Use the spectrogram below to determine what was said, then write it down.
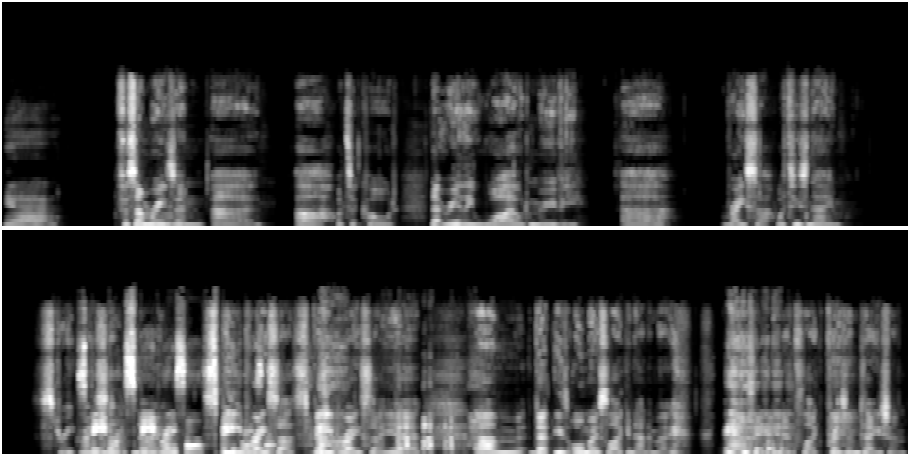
Yeah. For some Oh. reason, uh, ah, what's it called? That really wild movie, uh, racer. What's his name? Street Speed racer. speed No. racer? Speed racer. Speed racer. Yeah. um, that is almost like an anime. Uh, Yeah. in its like presentation.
